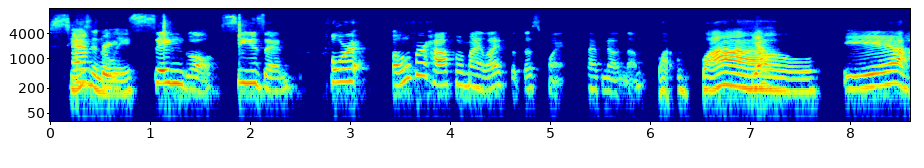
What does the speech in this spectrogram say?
Seasonally, Every single season for over half of my life at this point. I've known them. Wow. Yeah. Yeah.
